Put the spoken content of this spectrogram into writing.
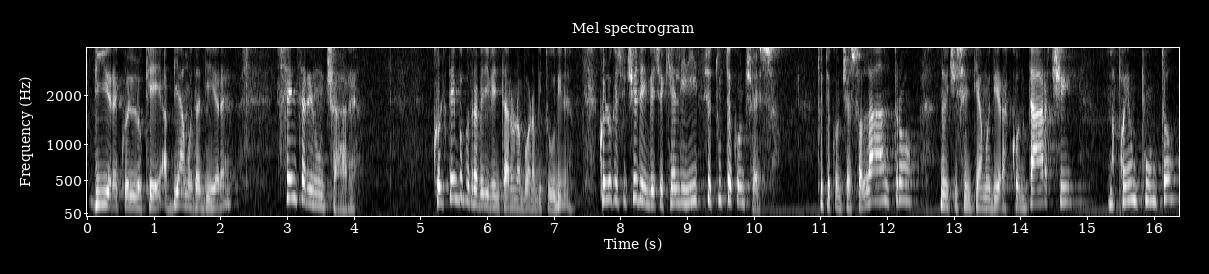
dire quello che abbiamo da dire, senza rinunciare. col tempo potrebbe diventare una buona abitudine. Quello che succede invece è che all'inizio tutto è concesso, tutto è concesso all'altro, noi ci sentiamo di raccontarci, ma poi a un punto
